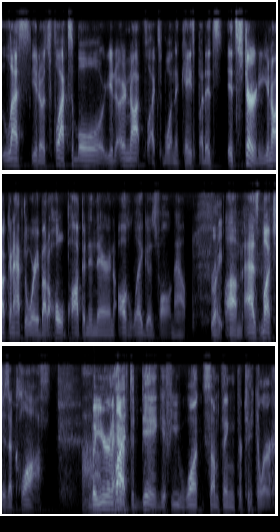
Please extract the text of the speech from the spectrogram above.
less, you know, it's flexible, you know, or not flexible in the case, but it's it's sturdy. You're not gonna have to worry about a hole popping in there and all the Legos falling out. Right. Um, as much as a cloth. but Uh, you're gonna have to dig if you want something particular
